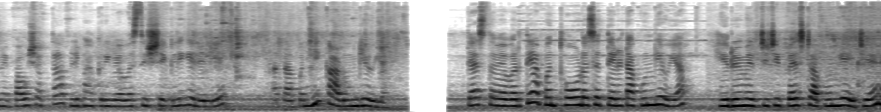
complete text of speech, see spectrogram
तुम्ही पाहू शकता आपली भाकरी व्यवस्थित शेकली गेलेली आहे. आता आपण ही काढून घेऊया. त्याच तव्यावरती आपण थोडंसं तेल टाकून घेऊया. हिरवी मिरचीची पेस्ट टाकून घ्यायची आहे.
